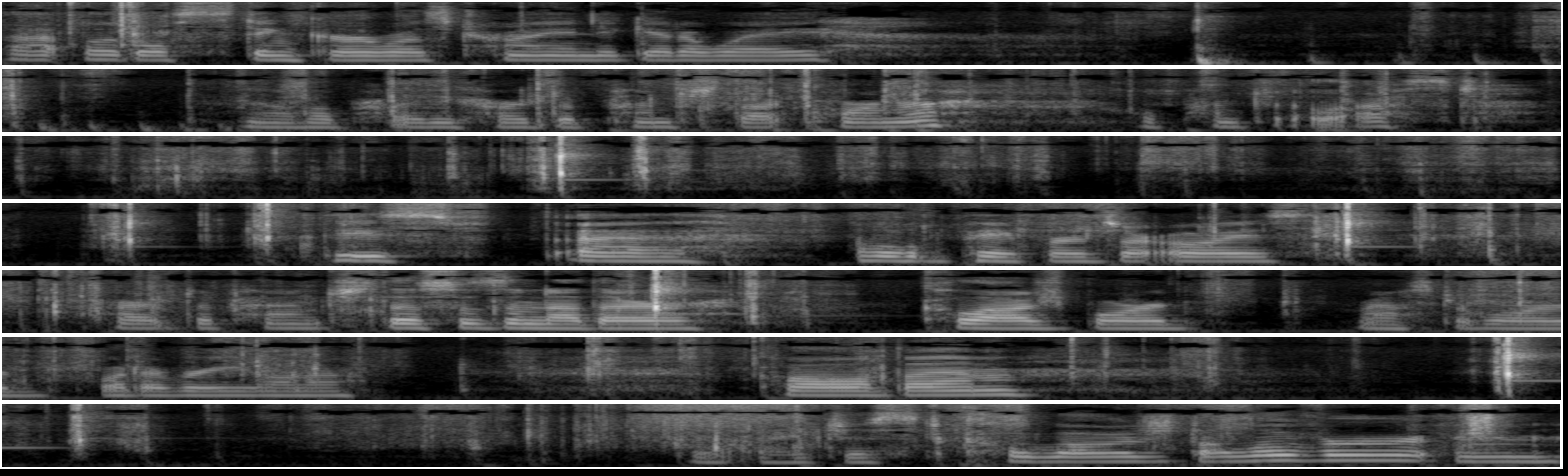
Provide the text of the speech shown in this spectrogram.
That little stinker was trying to get away. Now it'll probably be hard to punch that corner. I'll punch it last. These uh, old papers are always hard to punch. This is another collage board, master board, whatever you want to call them. I just collaged all over and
